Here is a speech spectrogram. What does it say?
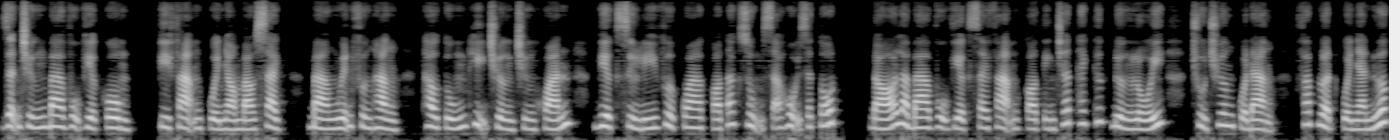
Dẫn chứng ba vụ việc gồm vi phạm của nhóm báo sạch, bà Nguyễn Phương Hằng, thao túng thị trường chứng khoán, việc xử lý vừa qua có tác dụng xã hội rất tốt. Đó là ba vụ việc sai phạm có tính chất thách thức đường lối, chủ trương của Đảng, pháp luật của nhà nước,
